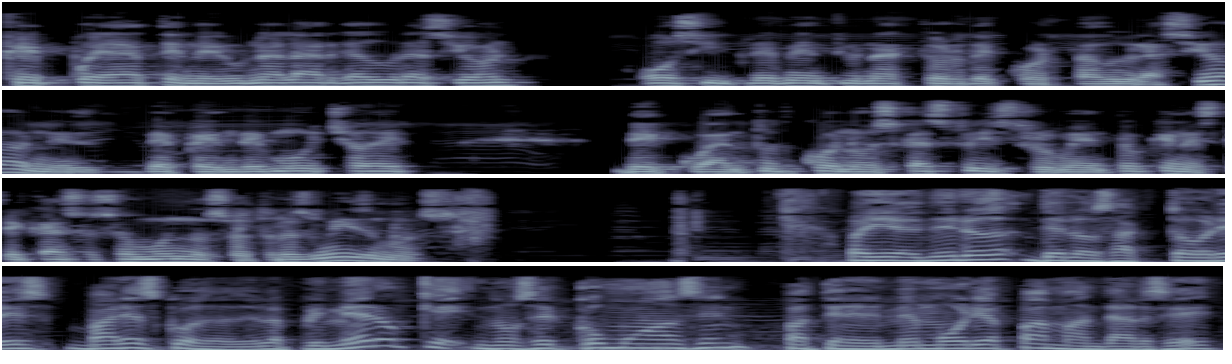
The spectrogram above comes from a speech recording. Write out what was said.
que pueda tener una larga duración o simplemente un actor de corta duración. depende mucho de, de cuánto conozcas tu instrumento, que en este caso somos nosotros mismos. Oye, admiro de los actores varias cosas. Lo primero que no sé cómo hacen para tener memoria para mandarse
